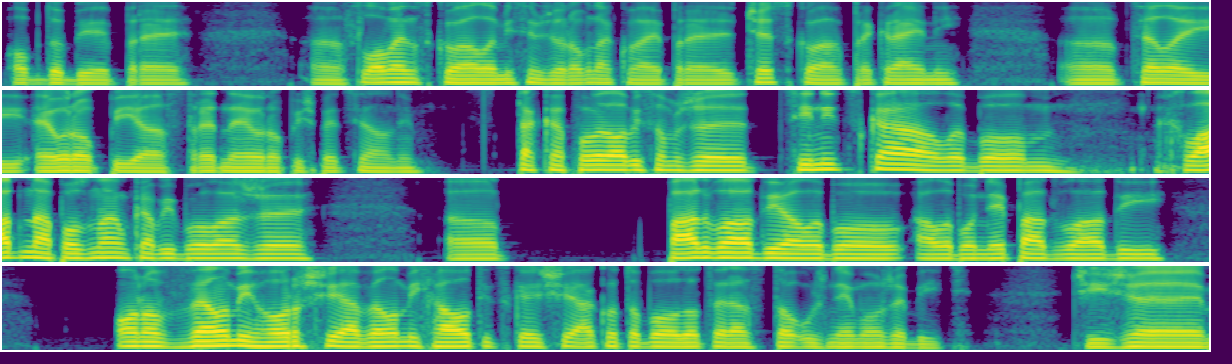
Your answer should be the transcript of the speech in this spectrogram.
obdobie pre eh, Slovensko, ale myslím, že rovnako aj pre Česko a pre krajiny celej Európy a strednej Európy špeciálne taká povedal by som, že cynická alebo chladná poznámka by bola, že uh, pád vlády alebo, alebo nepád vlády ono veľmi horšie a veľmi chaotickejšie, ako to bolo doteraz, to už nemôže byť. Čiže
